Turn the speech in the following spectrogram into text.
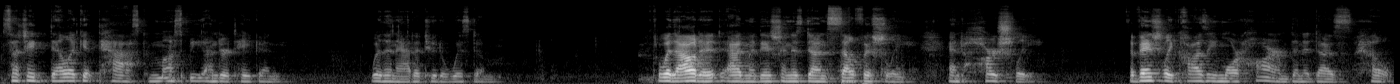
Such a delicate task must be undertaken with an attitude of wisdom. Without it, admonition is done selfishly and harshly, eventually causing more harm than it does help.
